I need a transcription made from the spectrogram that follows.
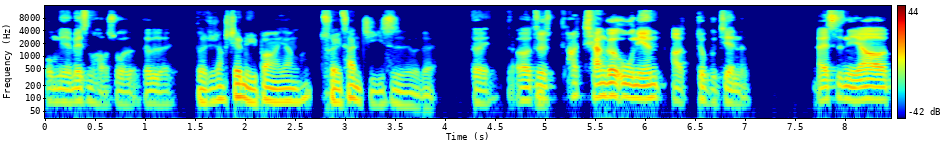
我们也没什么好说的，对不对？对，就像仙女棒一样璀璨即逝，对不对？对，呃，就啊，强个五年啊就不见了，还是你要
